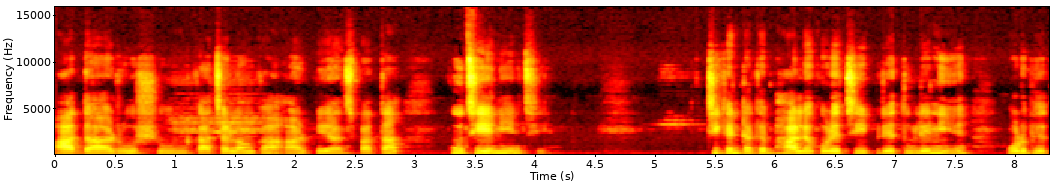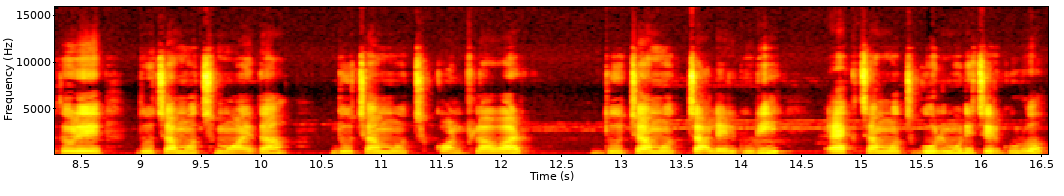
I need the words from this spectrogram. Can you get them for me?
আদা, রসুন, কাঁচা লঙ্কা আর পেঁয়াজ পাতা কুচিয়ে নিয়েছি। চিকেনটাকে ভালো করে চিপড়ে তুলে নিয়ে ওর ভেতরে দু চামচ ময়দা, দু চামচ কর্নফ্লাওয়ার, দু চামচ চালের গুঁড়ি, এক চামচ গোলমরিচের গুঁড়ো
